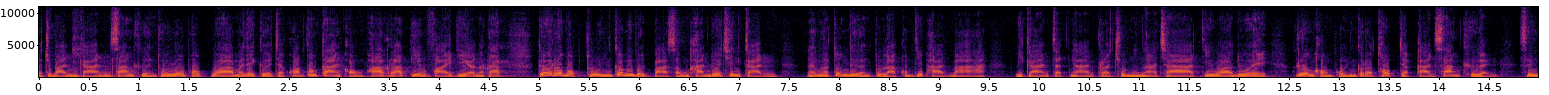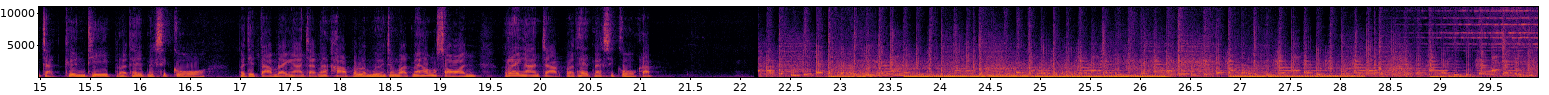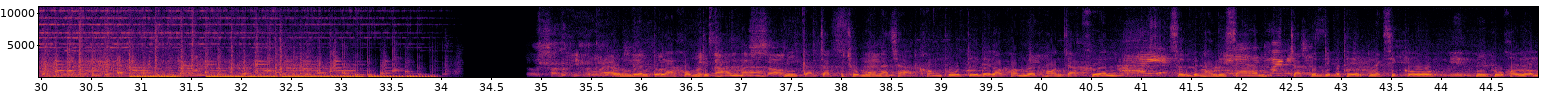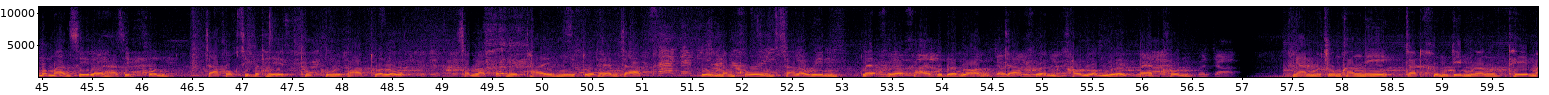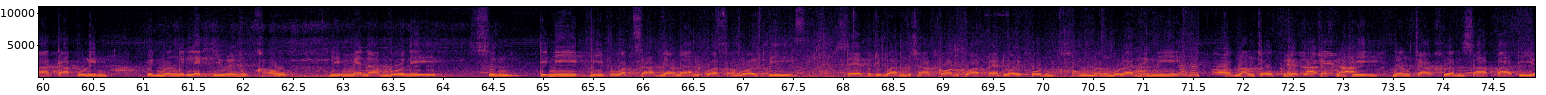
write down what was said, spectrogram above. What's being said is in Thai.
ปัจจุบันการสร้างเขื่อนทั่วโลกพบว่าไม่ได้เกิดจากความต้องการของภาครัฐเพียงฝ่ายเดียวนะครับ แต่ระบบทุนก็มีบทบาทสำคัญด้วยเช่นกัน และเมื่อต้นเดือนตุลาคมที่ผ่านมา มีการจัดงานประชุมนานาชาติที่ว่าด้วยเรื่องของผลกระทบจากการสร้างเขื่อน ซึ่งจัดขึ้นที่ประเทศเม็กซิโกไปติดตามรายงานจากนักข่าวพลเมืองจังหวัดแม่ฮ่องสอน รายงานจากประเทศเม็กซิโกครับ ต้นเดือนตุลาคมที่ผ่านมา มีการจัดประชุมนานาชาติของผู้ที่ได้รับความเดือดร้อนจากเขื่อน ซึ่งเป็นครั้งที่ 3 จัดขึ้นที่ประเทศเม็กซิโก มีผู้เข้าร่วมประมาณ 450 คน จาก 60 ประเทศทุกภูมิภาคทั่วโลกสำหรับประเทศไทยมีตัวแทนจากลุ่มน้ำโขง สารวิน และเครือข่ายผู้เดือดร้อนจากเขื่อนเข้าร่วมด้วย 8 คน งานประชุมครั้งนี้จัดขึ้นที่เมืองเทมากาปูลิน เป็นเมืองเล็กๆ อยู่ในหุบเขา ริมแม่น้ำเวอร์เด ซึ่งที่นี่มีประวัติศาสตร์ยาวนานกว่า 200 ปี แต่ปัจจุบันประชากรกว่า 800 คนของเมืองโบราณแห่งนี้กำลังจะอพยพออกจากพื้นที่ เนื่องจากเขื่อนซาปาติโย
